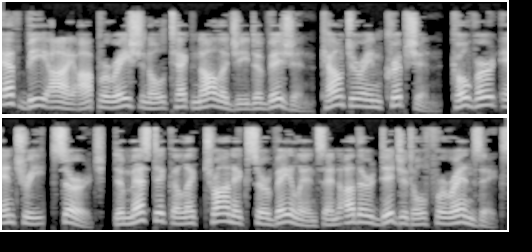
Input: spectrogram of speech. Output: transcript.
FBI Operational Technology Division counter-encryption, covert entry, search, domestic electronic surveillance and other digital forensics.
